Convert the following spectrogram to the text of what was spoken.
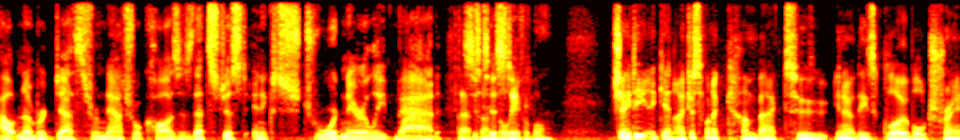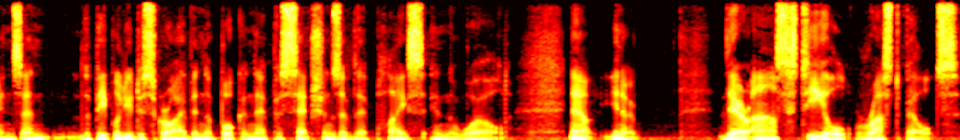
outnumber deaths from natural causes. That's just an extraordinarily bad That's statistic. unbelievable. JD, again, I just want to come back to you know these global trends and the people you describe in the book and their perceptions of their place in the world. Now, you know, there are steel rust belts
